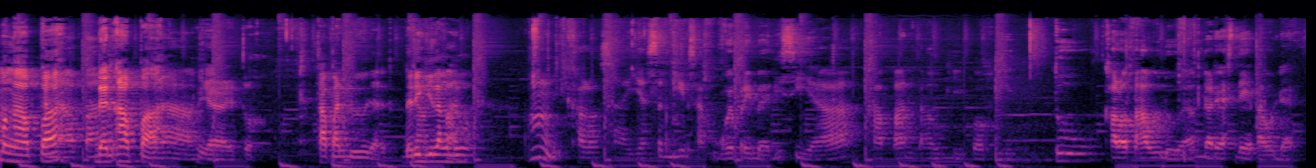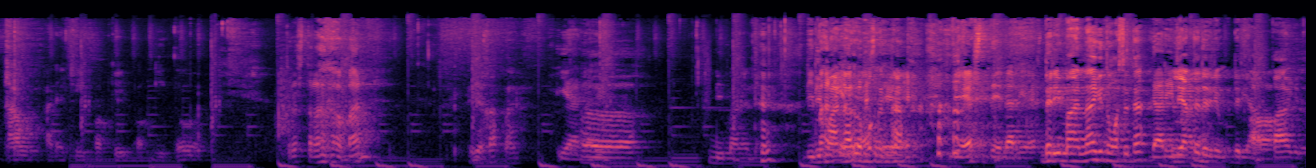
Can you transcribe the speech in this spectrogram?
mengapa, kenapa. dan apa? Nah, ya itu. Kapan dulu ya? Dari Gilang Kapan? dulu. Hmm, kalau saya sendiri, sama gue pribadi sih ya, kapan tahu K-pop itu kalau tahu doang dari SD tahu udah tahu ada K-pop K-pop gitu. Terus setelah kapan? Iya kapan? Iya dari Eh di mana? di mana ya, lo mengenal? Di SD dari SD. Dari mana gitu maksudnya? Dari Lihatnya mana? dari dari Oh, apa gitu?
